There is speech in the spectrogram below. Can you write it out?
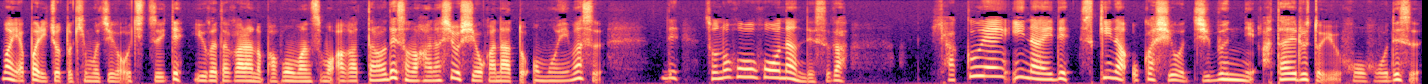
まあやっぱりちょっと気持ちが落ち着いて、夕方からのパフォーマンスも上がったので、その話をしようかなと思います。で、その方法なんですが、100円以内で好きなお菓子を自分に与えるという方法です。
